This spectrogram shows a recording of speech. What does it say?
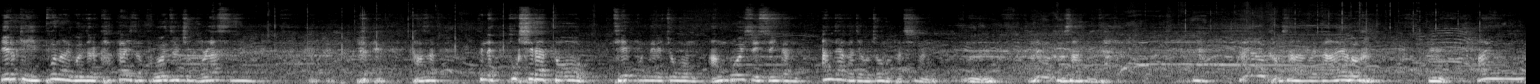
이렇게 이쁜 얼굴들을 가까이서 보여줄 줄 몰랐어요. 감사. 근데 혹시라도 뒤에 분들이 조금 안 보일 수 있으니까 앉아가지고 조금 봐주시면 돼요. 음. 아유 감사합니다. 아유 감사합니다. 아유. 음. 아유.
